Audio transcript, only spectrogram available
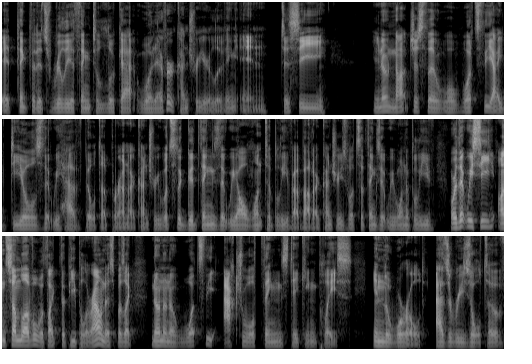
I think that it's really a thing to look at whatever country you're living in to see, you know, not just the, well, what's the ideals that we have built up around our country? What's the good things that we all want to believe about our countries? What's the things that we want to believe or that we see on some level with like the people around us? But it's like, no, no, no. What's the actual things taking place in the world as a result of,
